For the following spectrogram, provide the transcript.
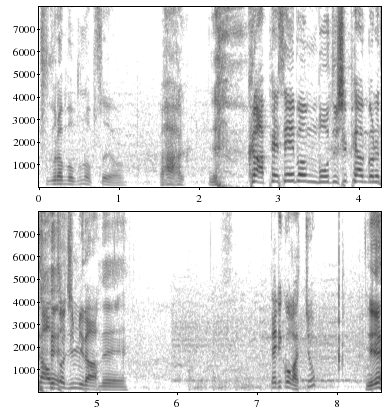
죽으란 법은 없어요. 아, 네. 그 앞에 세 번 모두 실패한 거는 다 없어집니다. 네. 때릴 것 같죠? 예.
